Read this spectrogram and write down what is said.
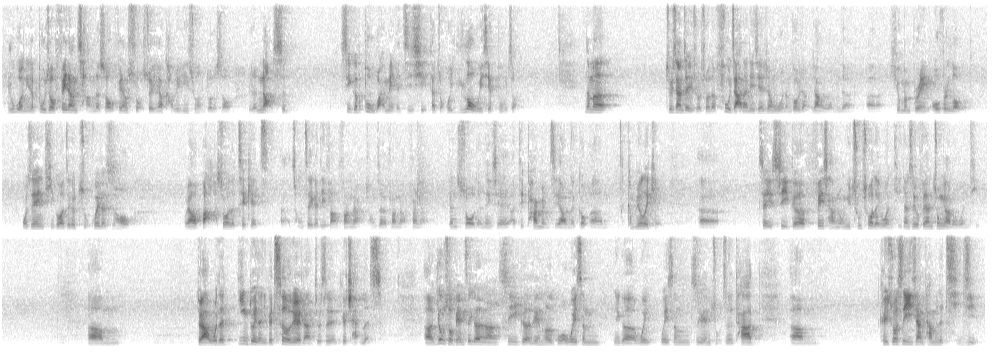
如果你的步骤非常长的时候，非常琐碎，你要考虑因素很多的时候，人脑是是一个不完美的机器，它总会漏一些步骤。那么。就像这里所说的，复杂的那些任务能够让让我们的呃 human brain overload。我之前也提过，这个组会的时候，我要把所有的 tickets 呃从这个地方放那儿，从这放那儿放那儿，跟所有的那些 department 只要能够呃 communicate，呃，这也是一个非常容易出错的一个问题，但是又非常重要的问题。嗯，对啊，我的应对的一个策略呢，就是一个 checklist。呃，右手边这个呢，是一个联合国卫生那个卫卫生资源组织，它，嗯，可以说是一项他们的奇迹。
